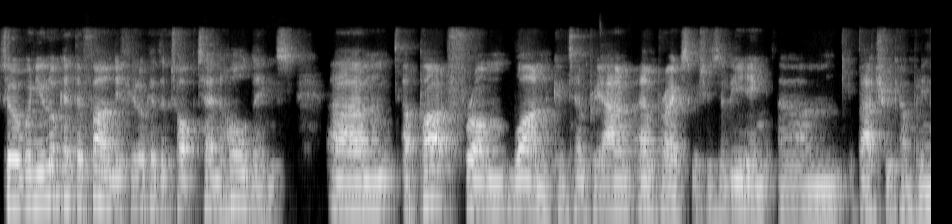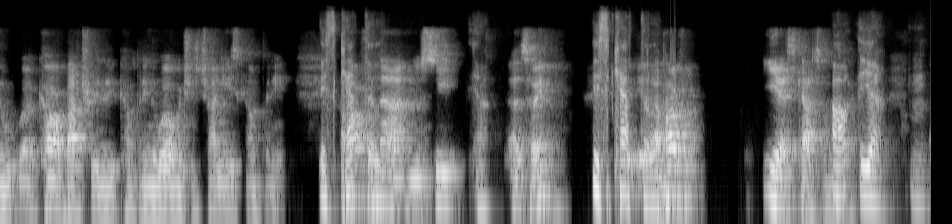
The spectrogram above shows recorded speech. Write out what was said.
So when you look at the fund, if you look at the top ten holdings, um, apart from one, Contemporary Amperex, which is a leading um, battery company, the uh, car battery company in the world, which is Chinese company. Is apart from that, you'll see. Yeah. Uh, sorry. It's CATL? Apart from yes, CATL. Oh, exactly. yeah. Mm.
